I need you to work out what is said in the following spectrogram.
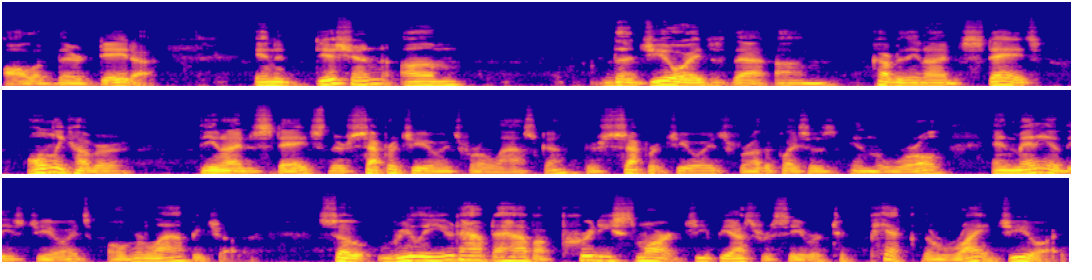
all of their data. In addition, um, the geoids that um, cover the United States only cover the United States. There's separate geoids for Alaska. There's separate geoids for other places in the world. And many of these geoids overlap each other. So really you'd have to have a pretty smart GPS receiver to pick the right geoid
